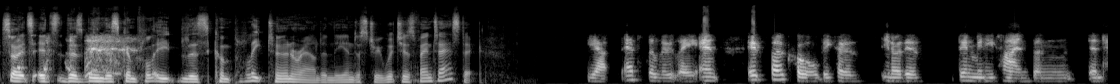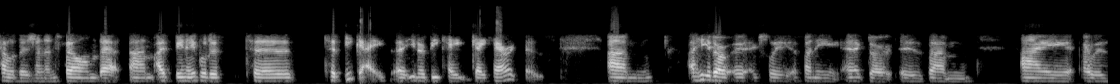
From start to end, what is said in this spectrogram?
so it's it's there's been this complete this complete turnaround in the industry, which is fantastic. Yeah, absolutely, and it's so cool because you know there's been many times in in television and film that um, I've been able to to to be gay, uh, you know, be gay, gay characters. Um, I, you know, actually, a funny anecdote is um, I I was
